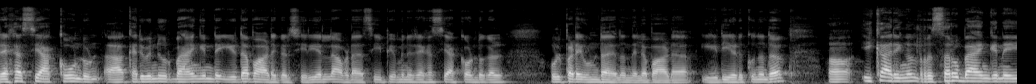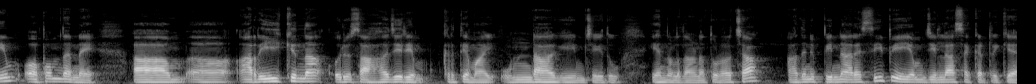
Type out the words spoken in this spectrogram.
രഹസ്യ അക്കൗണ്ട് കരുവന്നൂർ ബാങ്കിന്റെ ഇടപാടുകൾ ശരിയല്ല അവിടെ സി പി എമ്മിന് രഹസ്യ അക്കൗണ്ടുകൾ ഉൾപ്പെടെ ഉണ്ട് എന്ന നിലപാട് ഇ ഡി എടുക്കുന്നുണ്ട് ഇക്കാര്യങ്ങൾ റിസർവ് ബാങ്കിനെയും ഒപ്പം തന്നെ അറിയിക്കുന്ന ഒരു സാഹചര്യം കൃത്യമായി ഉണ്ടാകുകയും ചെയ്തു എന്നുള്ളതാണ് തുടർച്ച. അതിന് പിന്നാലെ സി പി ഐ എം ജില്ലാ സെക്രട്ടറിക്ക്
